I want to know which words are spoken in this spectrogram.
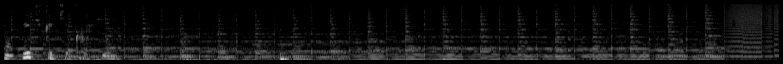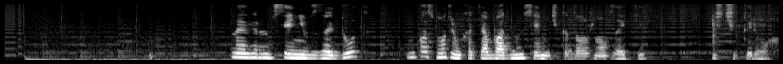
Вот видите, какие крупные. Наверное, все не взойдут. Ну, посмотрим, хотя бы одно семечко должно взойти из четырех.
